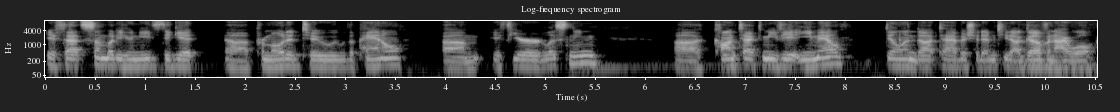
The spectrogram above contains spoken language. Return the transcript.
if that's somebody who needs to get uh, promoted to the panel, um, if you're listening, uh, contact me via email, dylan.tabish at mt.gov, and I will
